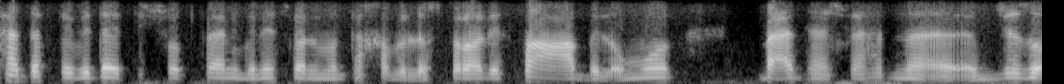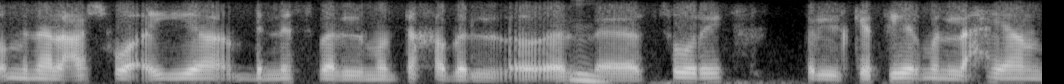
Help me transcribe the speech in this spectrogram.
هدف في بداية الشوط الثاني بالنسبة للمنتخب الأسترالي صعب الأمور. بعدها شاهدنا جزء من العشوائية بالنسبة للمنتخب السوري. في الكثير من الأحيان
